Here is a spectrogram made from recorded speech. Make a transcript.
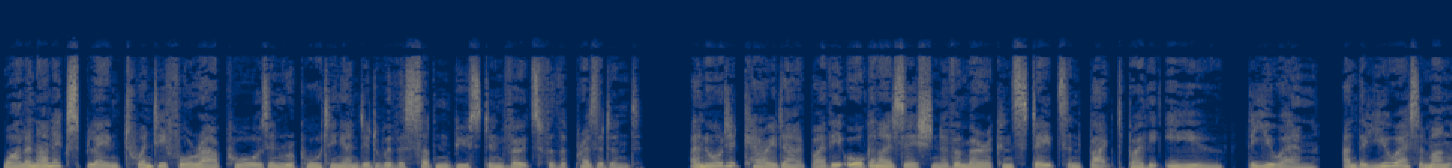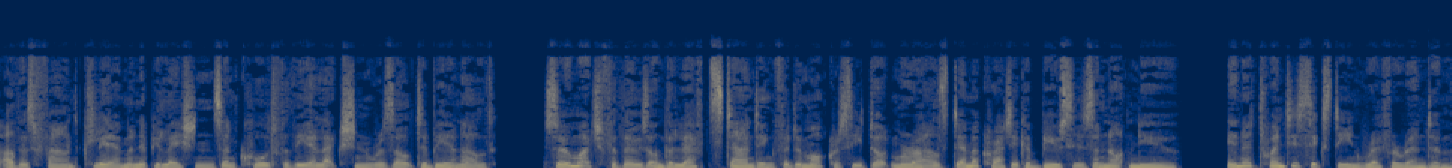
while an unexplained 24-hour pause in reporting ended with a sudden boost in votes for the president. An audit carried out by the Organization of American States and backed by the EU, the UN, and the US among others found clear manipulations and called for the election result to be annulled. So much for those on the left standing for democracy. Morales' democratic abuses are not new. In a 2016 referendum,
